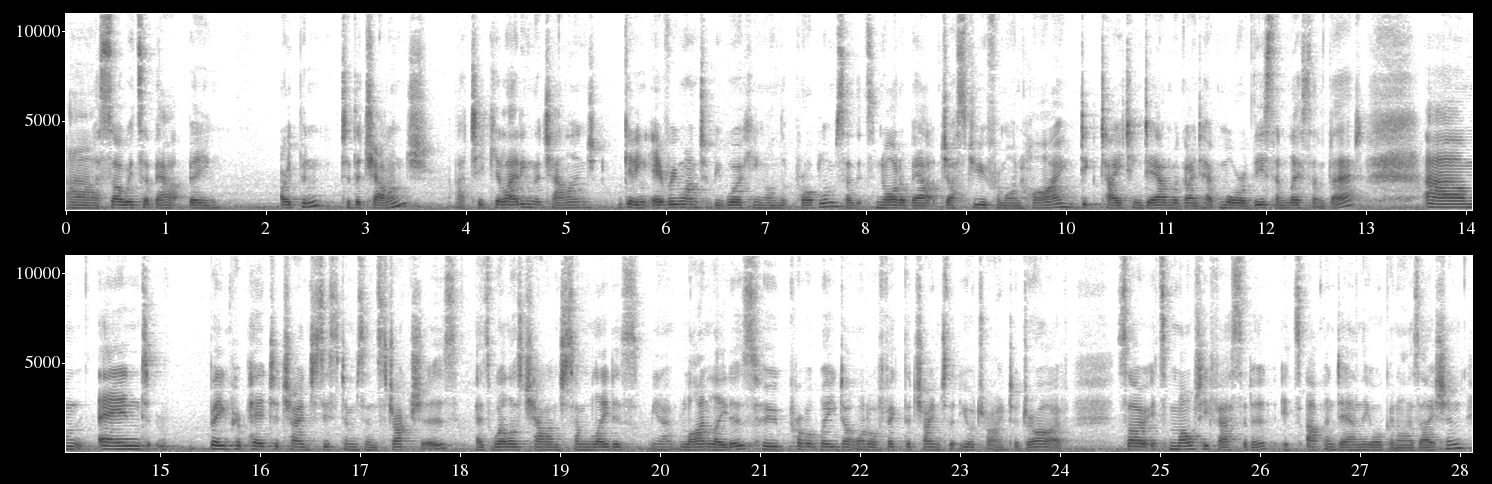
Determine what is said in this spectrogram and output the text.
Uh, so, it's about being open to the challenge, articulating the challenge, getting everyone to be working on the problem so it's not about just you from on high dictating down we're going to have more of this and less of that, um, and being prepared to change systems and structures as well as challenge some leaders, you know, line leaders who probably don't want to affect the change that you're trying to drive. So it's multifaceted, it's up and down the organisation,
